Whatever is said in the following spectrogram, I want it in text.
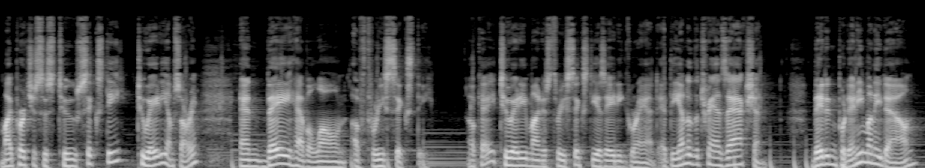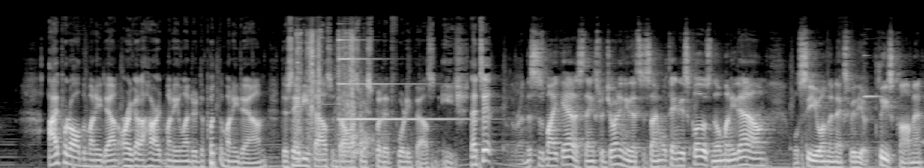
my purchase is 260, 280, I'm sorry, and they have a loan of 360. Okay, 280 minus 360 is 80 grand. At the end of the transaction, they didn't put any money down. I put all the money down, or I got a hard money lender to put the money down. There's eighty thousand dollars. We split it forty thousand each. That's it. This is Mike Addis. Thanks for joining me. That's a simultaneous close. No money down. We'll see you on the next video. Please comment.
